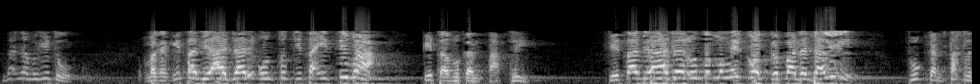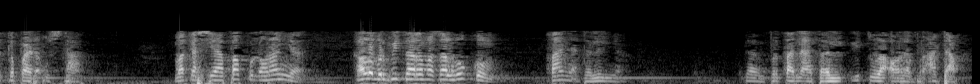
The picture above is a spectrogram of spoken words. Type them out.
Tanya begitu. Maka kita diajari untuk kita itiba. Kita bukan taklid. Kita diajari untuk mengikut kepada dalil. Bukan taklid kepada ustaz. Maka siapa pun orangnya. Kalau berbicara masalah hukum. Tanya dalilnya. Dan bertanya dalil itulah orang beradab.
